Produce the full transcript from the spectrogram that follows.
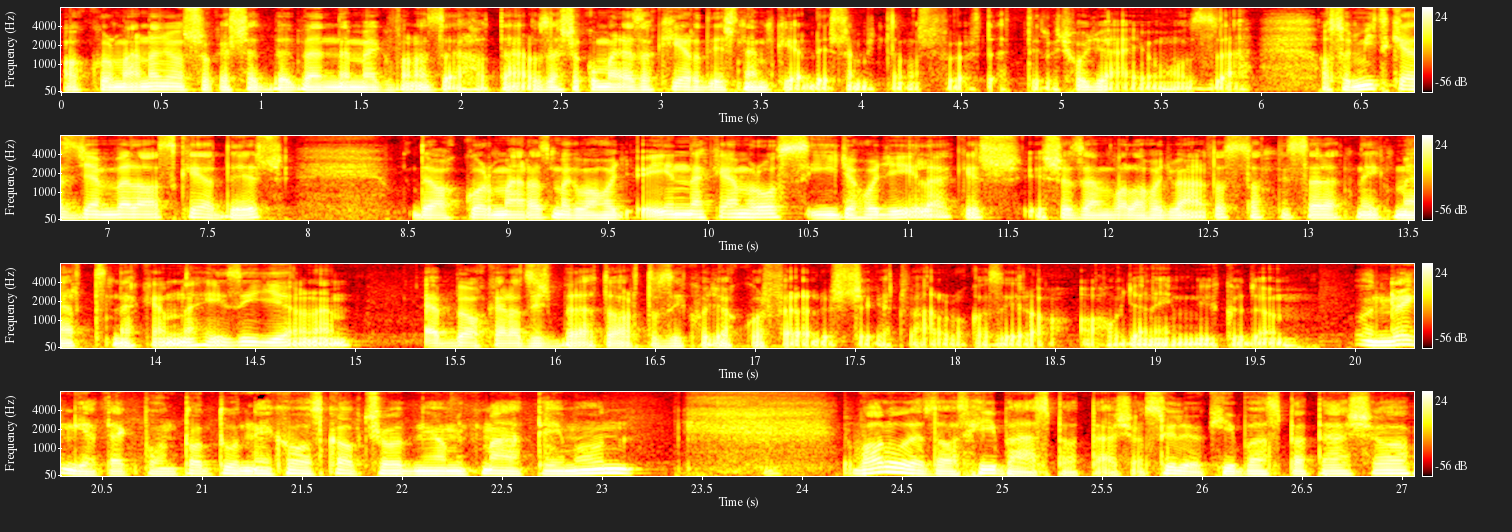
akkor már nagyon sok esetben benne megvan az elhatározás, akkor már ez a kérdés nem kérdés, amit te most föltettél, hogy hogy álljon hozzá. Az, hogy mit kezdjen vele, az kérdés, de akkor már az megvan, hogy én nekem rossz így, ahogy élek, és, és ezen valahogy változtatni szeretnék, mert nekem nehéz így élnem. Ebbe akár az is beletartozik, hogy akkor felelősséget vállalok azért, ahogyan én működöm. Rengeteg ponton tudnék ahhoz kapcsolódni, amit Máté mond. Való ez a hibáztatás, a szülők hibáztatása,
